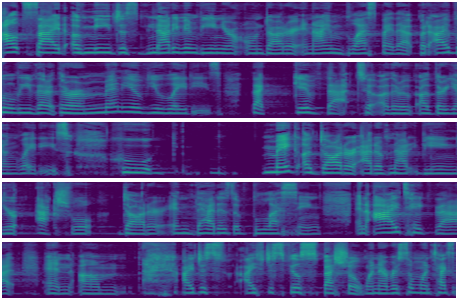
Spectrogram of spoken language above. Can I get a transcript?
outside of me just not even being your own daughter, and I am blessed by that. But I believe that there are many of you ladies that give that to other, other young ladies who make a daughter out of not being your actual daughter and that is a blessing. And i take that and um, I, I just i just feel special whenever someone texts.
